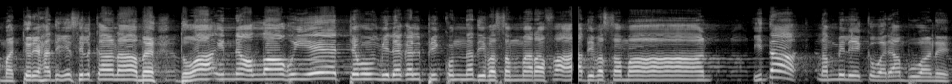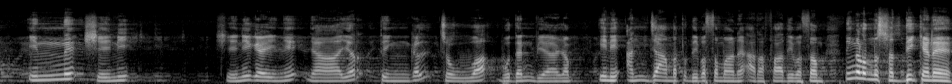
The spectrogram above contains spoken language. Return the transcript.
മറ്റൊരു ഹദീസിൽ കാണാം. ദുആഇന് അല്ലാഹു ഏറ്റവും വില കൽപ്പിക്കുന്ന ദിവസം അറഫ ദിവസമാണ്. ഇതാ നമ്മിലേക്ക് വരാൻ പോവാണ്. ഇന്ന് ശനി. ശനി കഴിഞ്ഞ് ഞായർ തിങ്കൾ ചൊവ്വ ബുധൻ വ്യാഴം. ഇനി അഞ്ചാമത്തെ ദിവസമാണ് അറഫ ദിവസം. നിങ്ങളൊന്ന് ശ്രദ്ധിക്കണേ.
